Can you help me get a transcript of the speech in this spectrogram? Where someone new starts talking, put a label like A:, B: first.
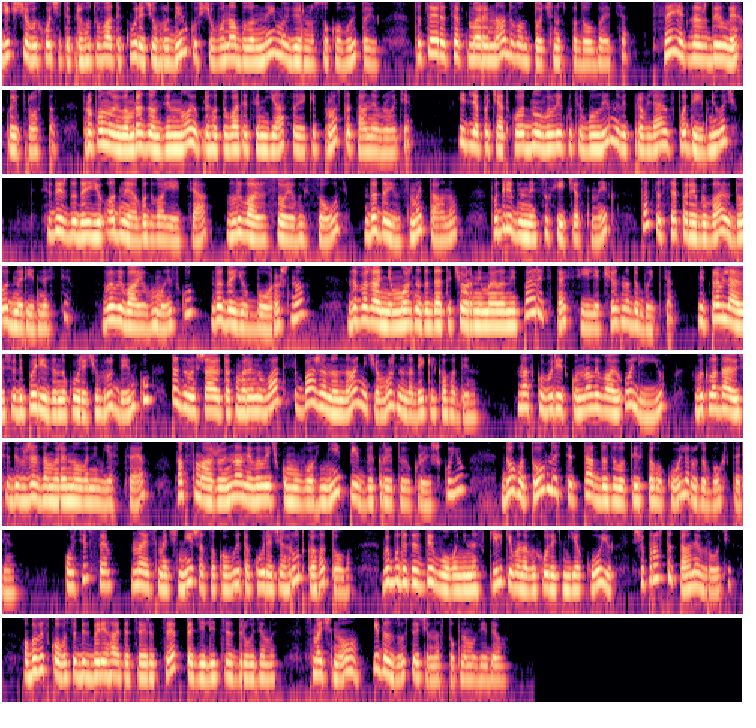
A: Якщо ви хочете приготувати курячу грудинку, щоб вона була неймовірно соковитою, то цей рецепт маринаду вам точно сподобається. Все, як завжди, легко і просто. Пропоную вам разом зі мною приготувати це м'ясо, яке просто тане в роті. І для початку одну велику цибулину відправляю в подрібнювач. Сюди ж додаю одне або два яйця, вливаю соєвий соус, додаю сметану, подрібнений сухий часник та це все перебиваю до однорідності. Виливаю в миску, додаю борошно. За бажанням можна додати чорний мелений перець та сіль, якщо знадобиться. Відправляю сюди порізану курячу грудинку та залишаю так маринуватися бажано на ніч, а можна на декілька годин. На сковорідку наливаю олію, викладаю сюди вже замариноване м'ясце, обсмажую на невеличкому вогні під закритою кришкою до готовності та до золотистого кольору з обох сторін. Ось і все. Найсмачніша соковита куряча грудка готова. Ви будете здивовані, наскільки вона виходить м'якою, що просто тане в роті. Обов'язково собі зберігайте цей рецепт та діліться з друзями. Смачного і до зустрічі в наступному відео!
